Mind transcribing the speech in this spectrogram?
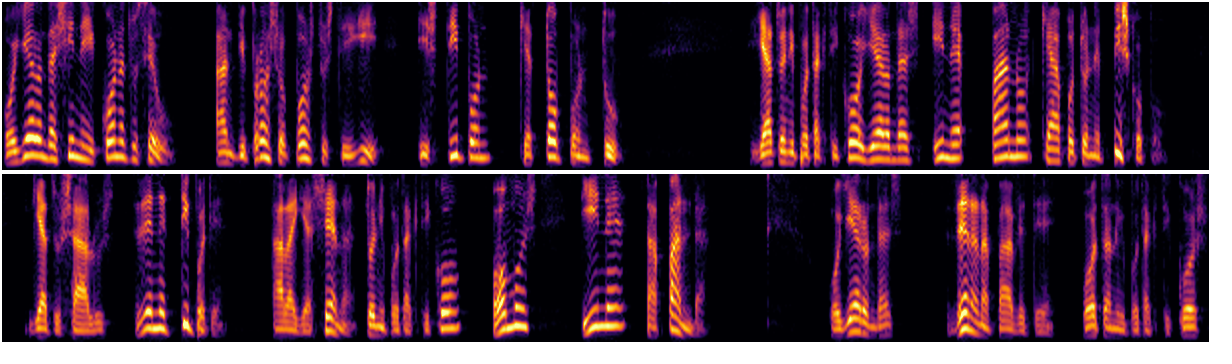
Ο γέροντας είναι η εικόνα του Θεού, αντιπρόσωπός του στη γη, εις τύπων και τόπων του. Για τον υποτακτικό ο γέροντας είναι πάνω και από τον επίσκοπο. Για τους άλλους δεν είναι τίποτε, αλλά για σένα τον υποτακτικό όμως είναι τα πάντα. Ο γέροντας δεν αναπαύεται όταν ο υποτακτικός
